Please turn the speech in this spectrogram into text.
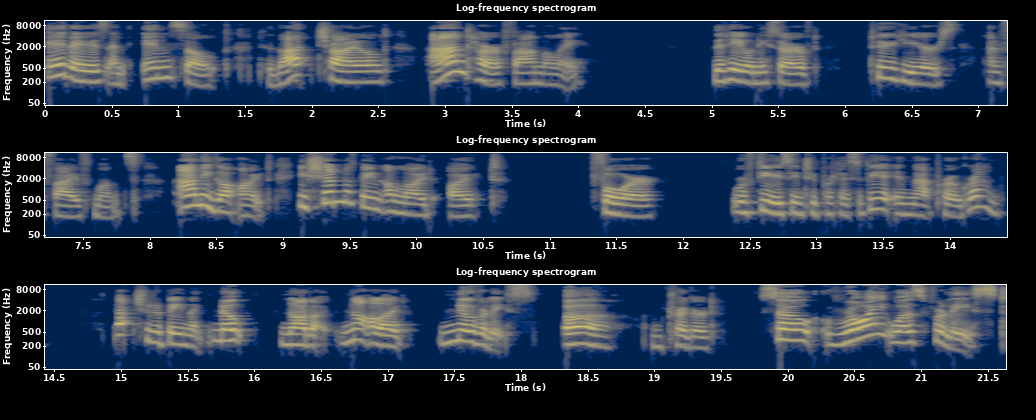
It is an insult to that child and her family that he only served two years and five months and he got out. He shouldn't have been allowed out for refusing to participate in that program. That should have been like, nope, not not allowed, no release. Ugh, I'm triggered. So Roy was released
